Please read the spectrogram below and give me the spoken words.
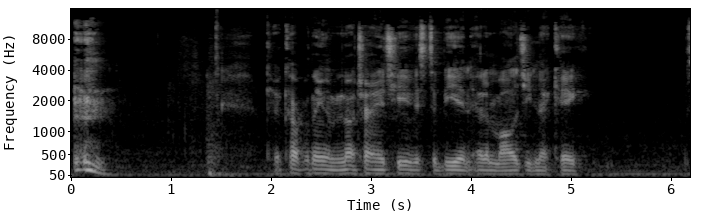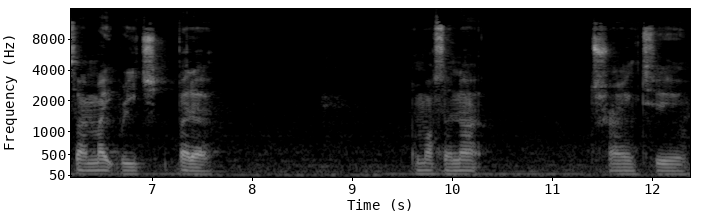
okay, a couple things I'm not trying to achieve is to be an etymology nutcake. So I might reach, but uh, I'm also not trying to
